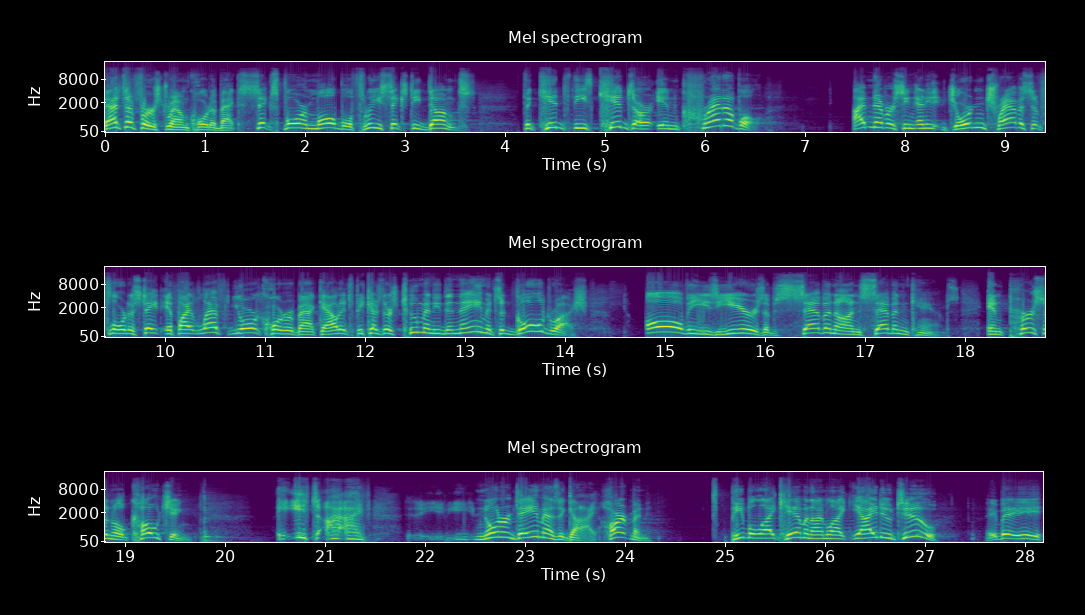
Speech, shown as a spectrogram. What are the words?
that's a first round quarterback. 6'4 mobile, 360 dunks. The kids, these kids are incredible. I've never seen any Jordan Travis at Florida State. If I left your quarterback out, it's because there's too many to name. It's a gold rush. All these years of seven on seven camps and personal coaching. It's I, I Notre Dame as a guy, Hartman. People like him, and I'm like, yeah, I do too. He,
